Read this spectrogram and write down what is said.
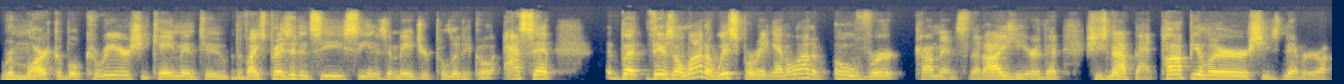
remarkable career. She came into the vice presidency seen as a major political asset. But there's a lot of whispering and a lot of overt comments that I hear that she's not that popular. She's never,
